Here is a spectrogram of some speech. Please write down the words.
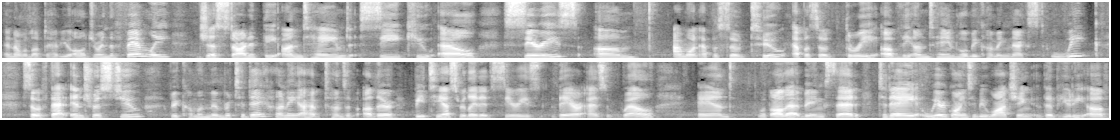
and I would love to have you all join the family. Just started the Untamed CQL series. Um, I'm on episode two. Episode three of The Untamed will be coming next week. So if that interests you, become a member today, honey. I have tons of other BTS related series there as well. And with all that being said, today we're going to be watching The Beauty of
